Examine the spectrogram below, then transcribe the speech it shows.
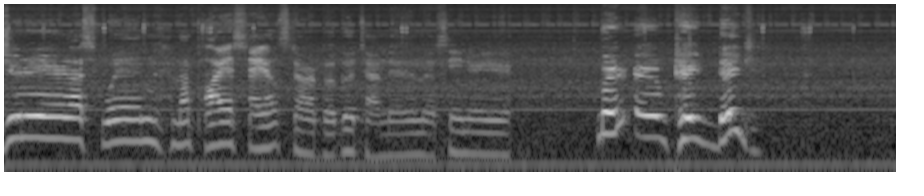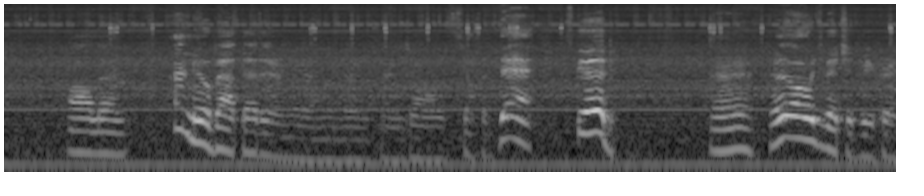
Junior year, that's when my pious sales started, but good time then in my senior year. My MTD. All them. I knew about that and all stuff like that. It's good. Uh, there's always bitches be crazy.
